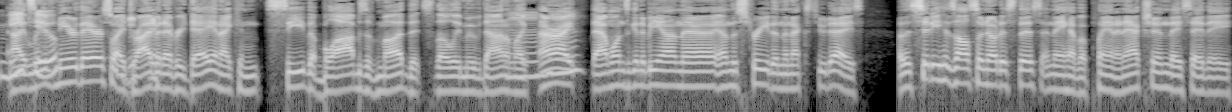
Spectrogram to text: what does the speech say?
Me I too. live near there, so I drive it every day, and I can see the blobs of mud that slowly move down. I'm like, all right, that one's going to be on there on the street in the next two days. Uh, The city has also noticed this, and they have a plan in action. They say they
